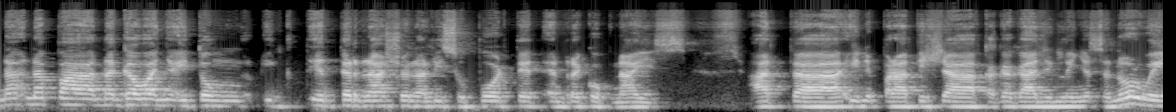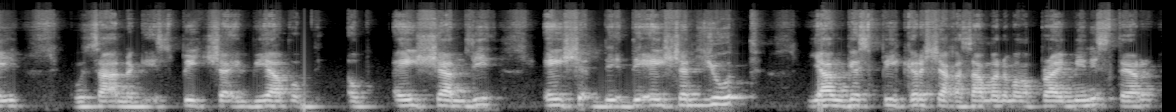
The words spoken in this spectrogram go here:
na napa, nagawa niya itong in- internationally supported and recognized at uh, parati siya kagagaling lang niya sa Norway kung saan nag-speech siya in behalf of, of Asian, the, Asian the, the Asian youth youngest speaker siya kasama ng mga prime minister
